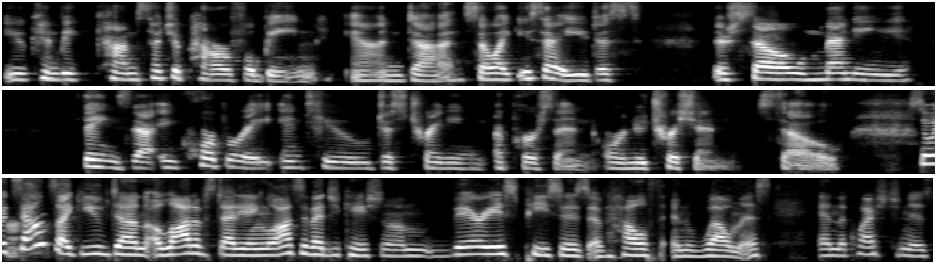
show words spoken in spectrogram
you can become such a powerful being. And uh, so, like you say, you just there's so many things that incorporate into just training a person or nutrition so, so it uh, sounds like you've done a lot of studying, lots of education on various pieces of health and wellness. And the question is,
